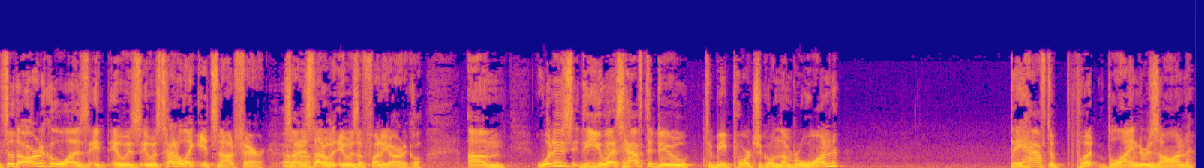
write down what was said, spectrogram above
So the article was it, it was it was titled like it's not fair. So I Uh-huh. just thought it was, it was a funny article. Um, what does the U.S. have to do to beat Portugal? Number one, they have to put blinders on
